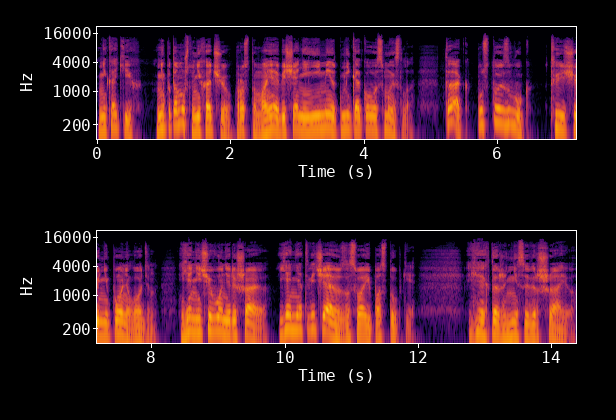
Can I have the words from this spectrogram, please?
никаких. Не потому, что не хочу, просто мои обещания не имеют никакого смысла. Так, пустой звук. Ты еще не понял, Один. Я ничего не решаю. Я не отвечаю за свои поступки. Я их даже не совершаю.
